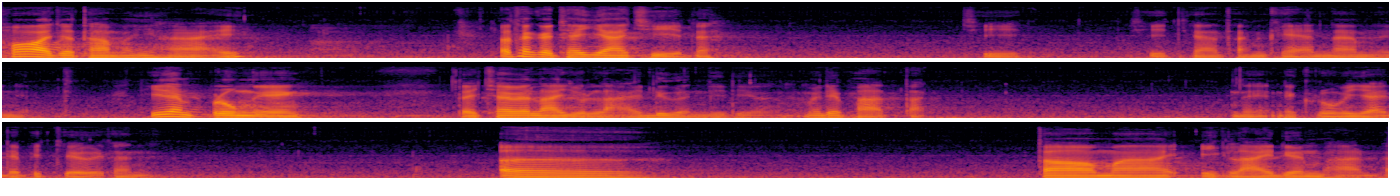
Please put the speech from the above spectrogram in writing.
พ่อจะทำให้หาย แล้วท่านก็ใช้ยาฉีดนะ ฉีด ฉีดยาตามแขนตามอะไรเนี่ยที่ท่านปรุงเอง แต่ใช้เวลาอยู่หลายเดือนทีเดียว ไม่ได้ผ่าตัดเนี่ยในครูวิใหญ่ได้ไปเจอท่าน เออ ต่อมาอีกหลายเดือนผ่านไป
